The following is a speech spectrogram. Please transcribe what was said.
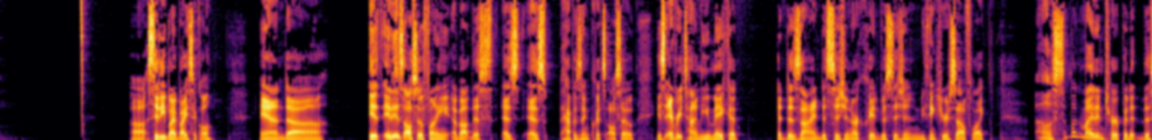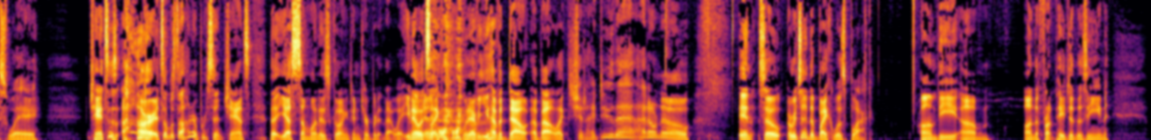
uh, "City by Bicycle," and uh, it it is also funny about this as as happens in crits also is every time you make a a design decision or creative decision you think to yourself like oh someone might interpret it this way. Chances are it's almost a 100% chance that yes someone is going to interpret it that way. You know it's like whenever you have a doubt about like should i do that? I don't know. And so originally the bike was black on the um on the front page of the zine.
